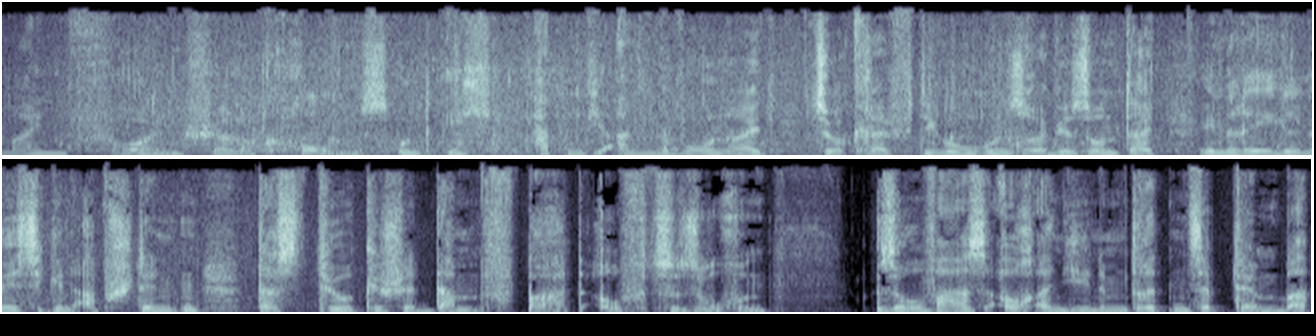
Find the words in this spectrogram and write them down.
Mein Freund Sherlock Holmes und ich hatten die Angewohnheit, zur Kräftigung unserer Gesundheit in regelmäßigen Abständen das türkische Dampfbad aufzusuchen. So war es auch an jenem 3. September,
